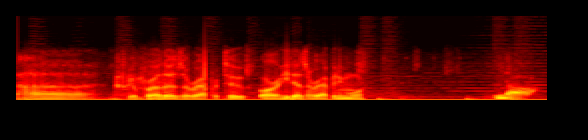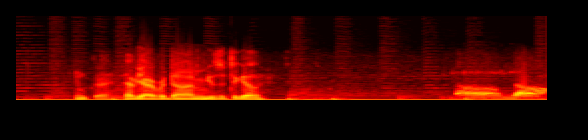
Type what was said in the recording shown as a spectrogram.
Ah, your brother is a rapper too, or he doesn't rap anymore. No, Okay. Have you ever done music together? um, no,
